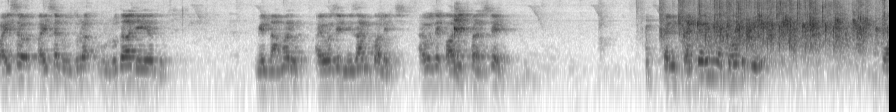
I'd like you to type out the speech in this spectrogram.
పైస పైసలు వృధా వృధా చేయొద్దు. మీరు నమ్మరు. I was a Nizam college I was a college president కానీ దగ్గరున్న చోటుకి ఓ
